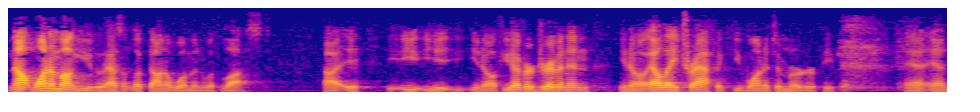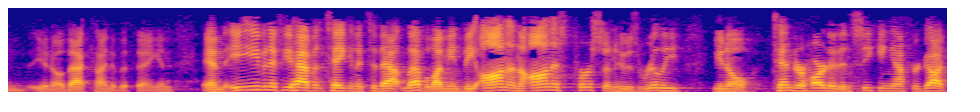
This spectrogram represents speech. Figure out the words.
not one among you who hasn't looked on a woman with lust. Uh, you, you, you know, if you've ever driven in, you know, L.A. traffic, you've wanted to murder people, and, and you know that kind of a thing. And and even if you haven't taken it to that level, I mean, the on an honest person who's really you know, tenderhearted and seeking after God,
